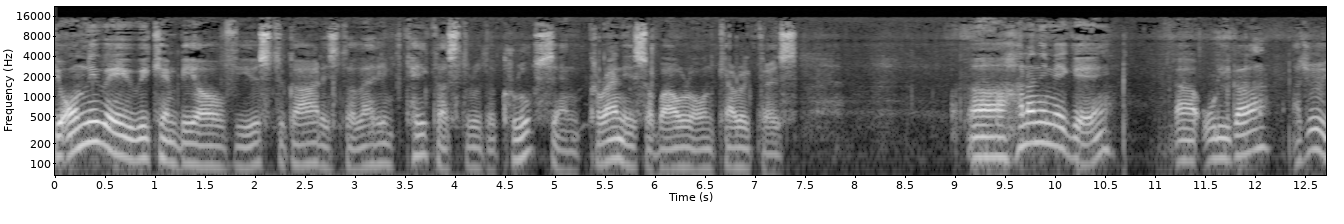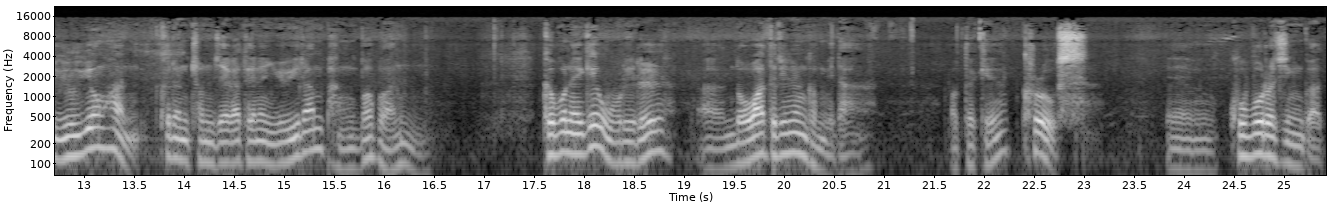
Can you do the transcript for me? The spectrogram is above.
The only way we can be of use to God is to let Him take us through the crooks and crannies of our own characters. 어, 하나님에게 아, 우리가 아주 유용한 그런 존재가 되는 유일한 방법은 그분에게 우리를 어, 놓아드리는 겁니다. 어떻게? crooks, 예, 구부러진 것,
